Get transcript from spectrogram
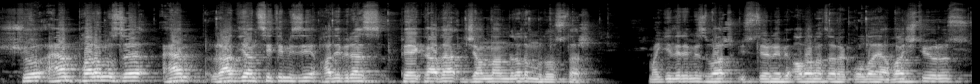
Şu hem paramızı hem Radiant setimizi hadi biraz PK'da canlandıralım mı dostlar? Magilerimiz var. Üstlerine bir alan atarak olaya başlıyoruz.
